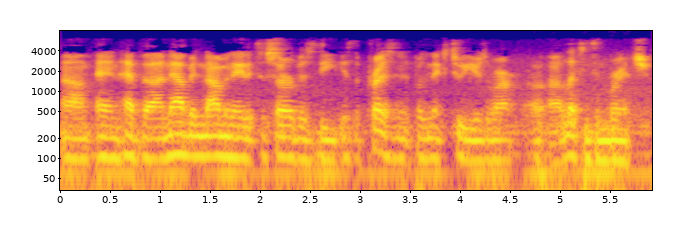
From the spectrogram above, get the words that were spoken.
Um, and have uh, now been nominated to serve as the as the president for the next two years of our uh, Lexington branch.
